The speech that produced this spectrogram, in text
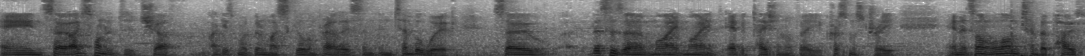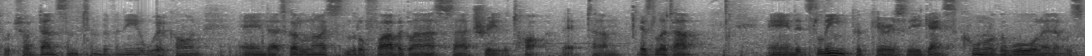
and so I just wanted to show, I guess, a bit of my skill and prowess in, in timber work. So uh, this is uh, my my adaptation of a Christmas tree, and it's on a long timber post, which I've done some timber veneer work on, and uh, it's got a nice little fiberglass uh, tree at the top that um, is lit up and it's leaned precariously against the corner of the wall. And it was,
